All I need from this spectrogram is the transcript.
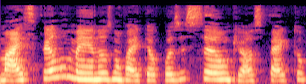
Mas pelo menos não vai ter oposição, que é o aspecto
